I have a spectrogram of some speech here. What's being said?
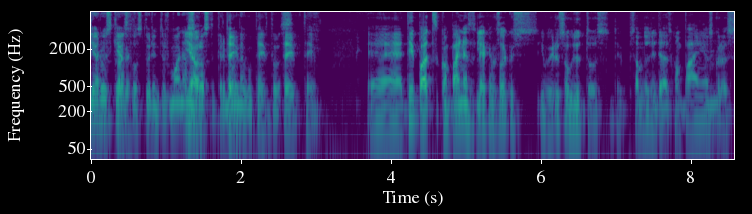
Gerus kėslus turintys žmonės jo, surastų pirmiau negu piktus. Taip, taip. taip. E, taip pat kompanijas atlieka visokius įvairius auditus, taip samdo didelės kompanijos, mm. kurios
